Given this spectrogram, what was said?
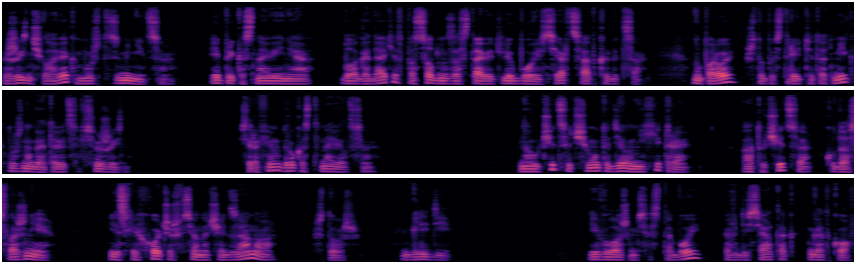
жизнь человека может измениться, и прикосновение благодати способно заставить любое сердце открыться — но порой, чтобы встретить этот миг, нужно готовиться всю жизнь. Серафим вдруг остановился. Научиться чему-то дело не хитрое, а отучиться куда сложнее. Если хочешь все начать заново, что ж, гляди. И вложимся с тобой в десяток годков.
